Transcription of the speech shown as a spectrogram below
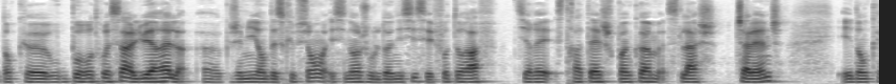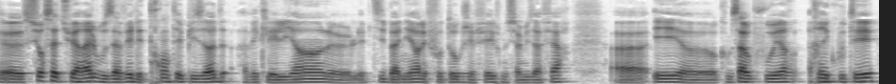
Donc euh, vous pouvez retrouver ça à l'URL euh, que j'ai mis en description et sinon je vous le donne ici, c'est photographe-stratège.com slash challenge. Et donc sur cette URL, vous avez les 30 épisodes avec les liens, les petites bannières, les photos que j'ai fait, que je me suis amusé à faire. et comme ça, vous pouvez réécouter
